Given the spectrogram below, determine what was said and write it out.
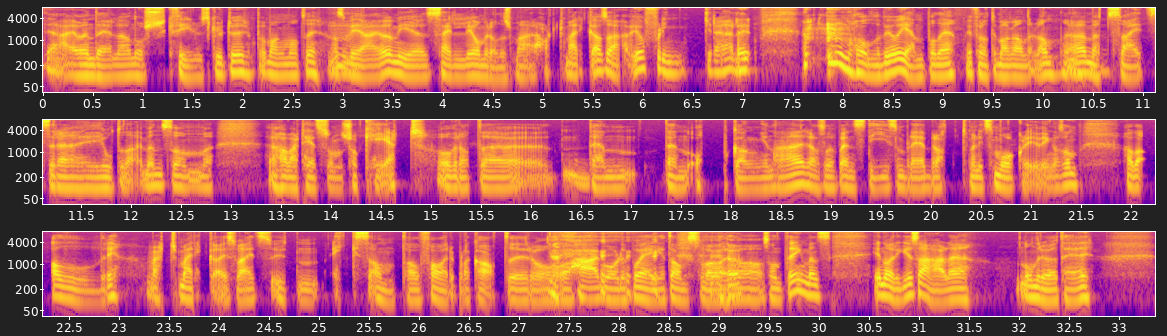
det er jo en del av norsk friluftskultur på mange måter. Mm. Altså, vi er jo mye, selv i områder som er hardt merka, så er vi jo flinkere, eller holder vi jo igjen på det i forhold til mange andre land. Jeg har møtt sveitsere i Jotunheimen som har vært helt sånn sjokkert over at uh, den, den oppgangen her, altså på en sti som ble bratt med litt småklyving og sånn, hadde aldri vært merka i Sveits uten x antall fareplakater og 'her går du på eget ansvar' og sånne ting. Mens i Norge så er det noen røde t-er.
